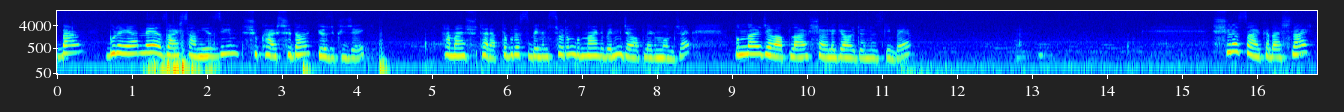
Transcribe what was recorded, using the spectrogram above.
Ben buraya ne yazarsam yazayım şu karşıda gözükecek. Hemen şu tarafta. Burası benim sorum. Bunlar da benim cevaplarım olacak. Bunlar cevaplar şöyle gördüğünüz gibi. Şurası arkadaşlar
